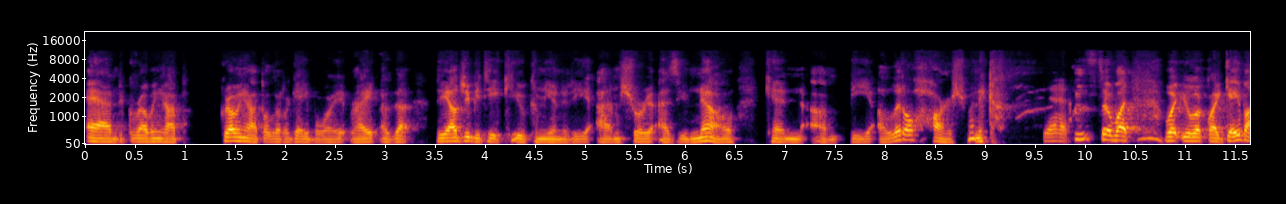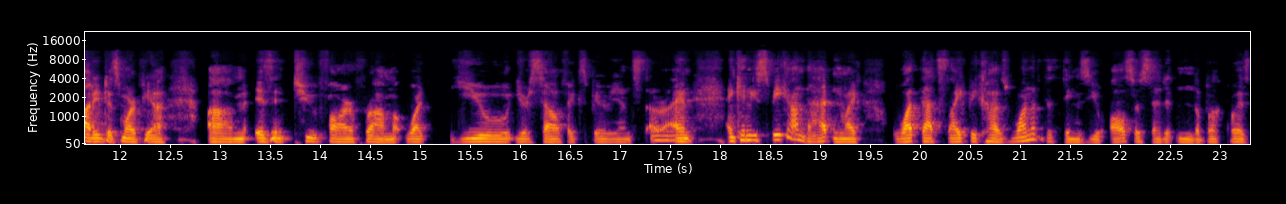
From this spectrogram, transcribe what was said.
and growing up growing up a little gay boy, right? Uh, the the LGBTQ community, I'm sure, as you know, can um, be a little harsh when it yes comes to what what you look like. Gay body dysmorphia um, isn't too far from what you yourself experienced, uh, Mhm. and and can you speak on that and like what that's like? Because one of the things you also said in the book was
